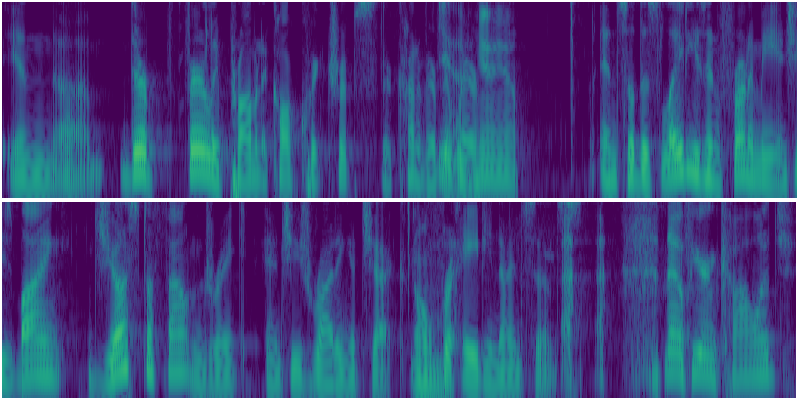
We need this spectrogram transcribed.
in um, they're fairly prominent called QuikTrips they're kind of Yeah, everywhere yeah, yeah. And so this lady's in front of me and she's buying just a fountain drink and she's writing a check Oh for 89 cents Now, if you're in college,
